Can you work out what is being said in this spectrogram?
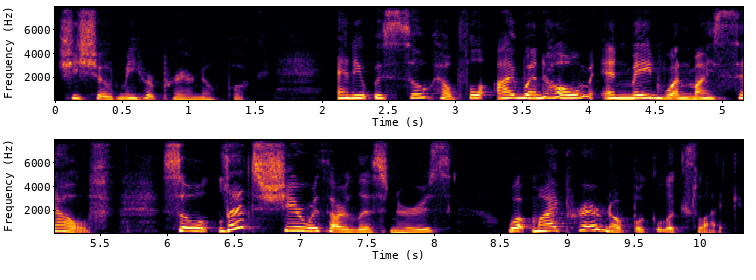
She showed me her prayer notebook. And it was so helpful. I went home and made one myself. So let's share with our listeners what my prayer notebook looks like.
